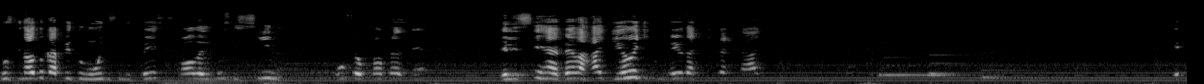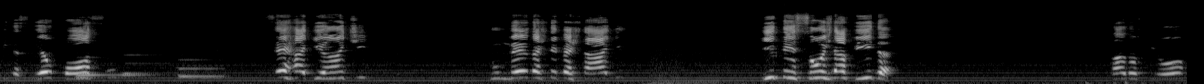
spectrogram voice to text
No final do capítulo 1 de Filipenses, Paulo ele nos ensina com seu próprio exemplo. Ele se revela radiante no meio das tempestades. Fica assim: Eu posso ser radiante no meio das tempestades e tensões da vida. Fala ao Senhor.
